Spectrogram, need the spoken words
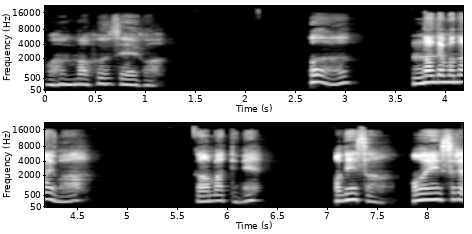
あんな風情が。ううん、なんでもないわ。頑張ってね。お姉さん、応援する。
